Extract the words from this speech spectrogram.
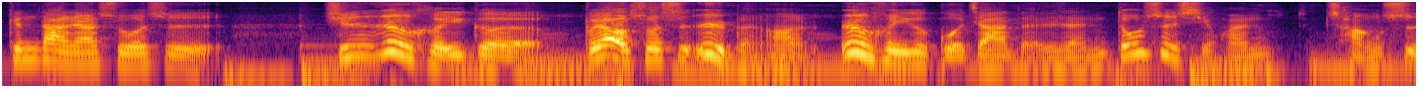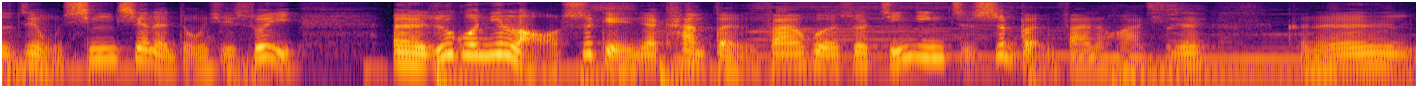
跟大家说，是其实任何一个不要说是日本啊，任何一个国家的人都是喜欢尝试这种新鲜的东西。所以，呃，如果你老是给人家看本番，或者说仅仅只是本番的话，其实可能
